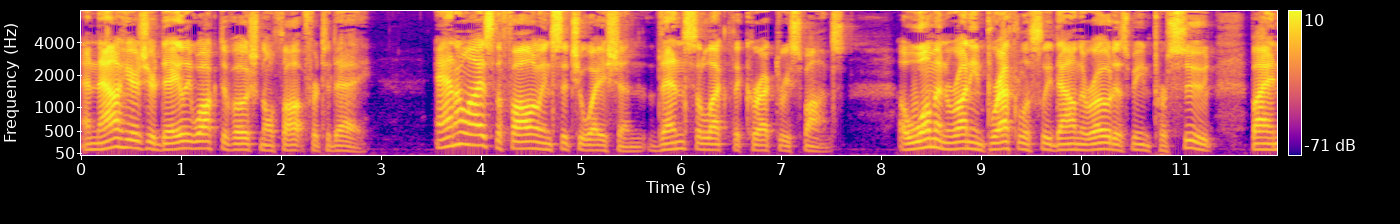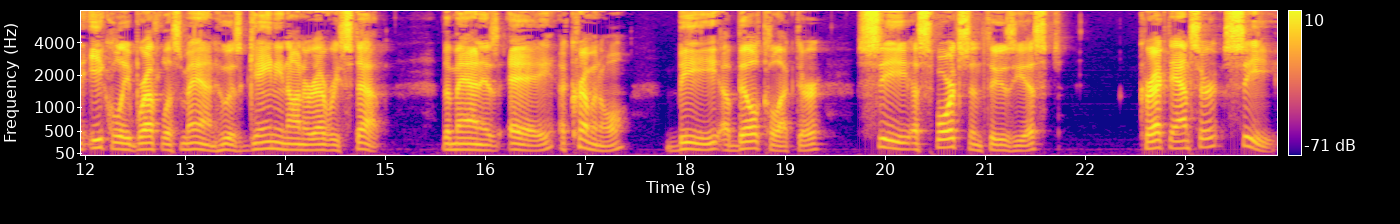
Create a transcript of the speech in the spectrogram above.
And now here's your daily walk devotional thought for today. Analyze the following situation, then select the correct response. A woman running breathlessly down the road is being pursued by an equally breathless man who is gaining on her every step. The man is A, a criminal, B, a bill collector, C, a sports enthusiast. Correct answer C.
